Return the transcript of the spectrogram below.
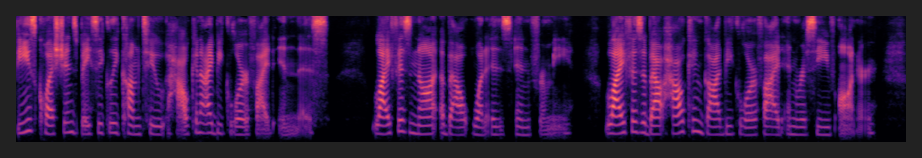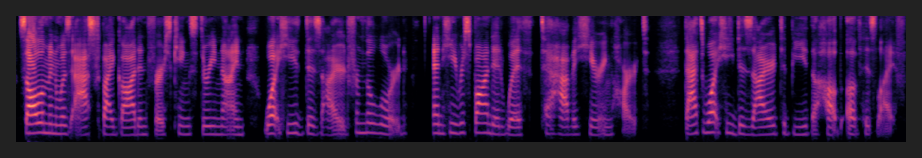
These questions basically come to how can I be glorified in this? Life is not about what is in for me. Life is about how can God be glorified and receive honor. Solomon was asked by God in 1 Kings 3 9 what he desired from the Lord, and he responded with to have a hearing heart. That's what he desired to be the hub of his life.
